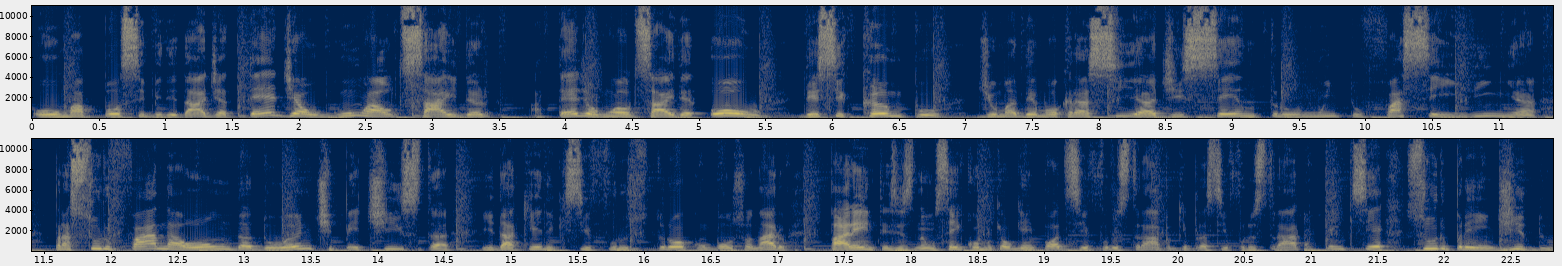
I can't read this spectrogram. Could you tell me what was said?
ou uma possibilidade até de algum outsider, até de algum outsider ou desse campo de uma democracia de centro muito faceirinha para surfar na onda do antipetista e daquele que se frustrou com Bolsonaro. Parênteses, não sei como que alguém pode se frustrar, porque para se frustrar tem que ser surpreendido.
